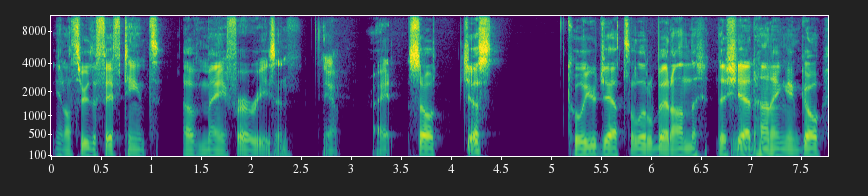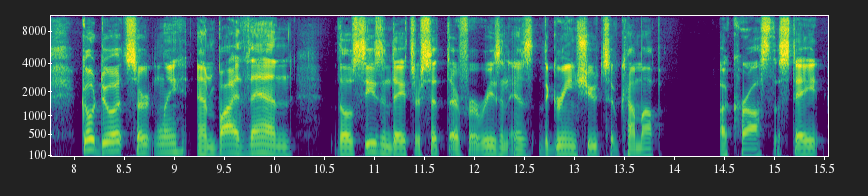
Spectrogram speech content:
You know, through the fifteenth of May for a reason Yeah. right? So just cool your jets a little bit on the, the shed mm-hmm. hunting and go go do it certainly. And by then, those season dates are sit there for a reason. Is the green shoots have come up across the state?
